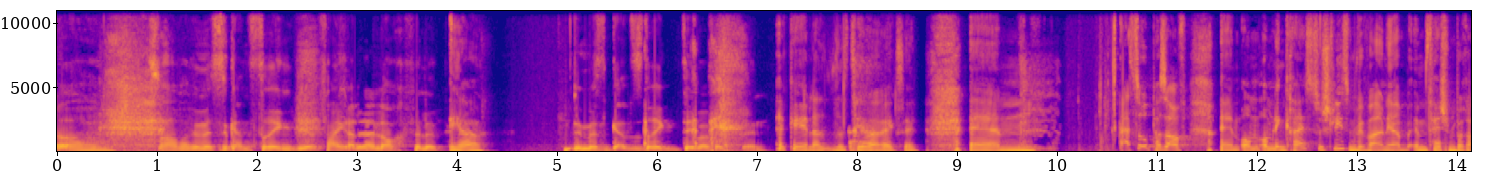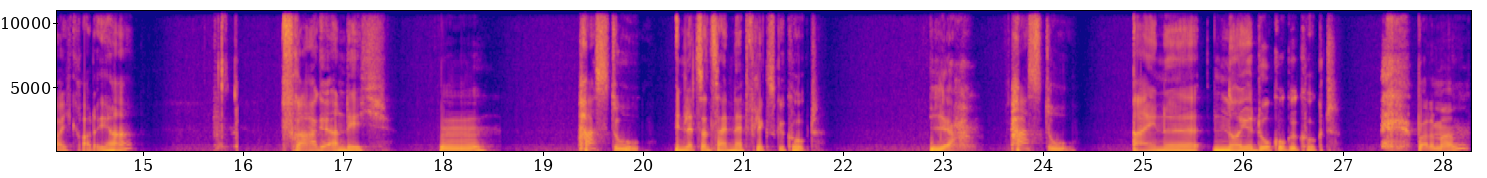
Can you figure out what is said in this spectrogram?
Oh, sauber, wir müssen ganz dringend. Wir fallen gerade in ein Loch, Philipp. Ja. Wir müssen ganz dringend Thema wechseln. Okay, lass uns das Thema wechseln. Ähm, ach so, pass auf. Ähm, um, um den Kreis zu schließen, wir waren ja im Fashion-Bereich gerade, ja? Frage an dich. Hast du in letzter Zeit Netflix geguckt? Ja. Hast du eine neue Doku geguckt? Warte mal.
